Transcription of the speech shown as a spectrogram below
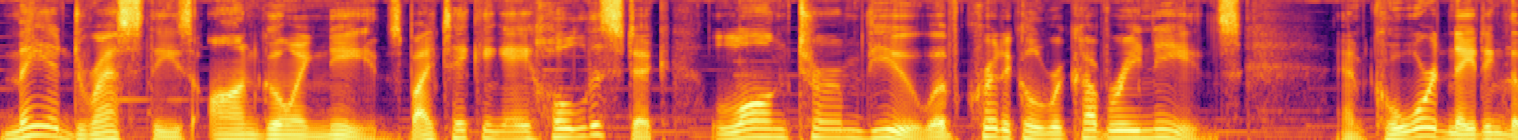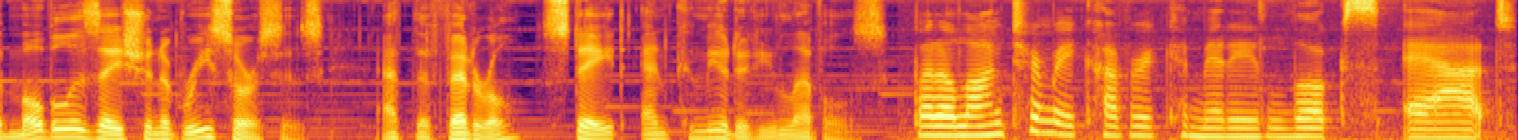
may address these ongoing needs by taking a holistic, long-term view of critical recovery needs and coordinating the mobilization of resources at the federal, state, and community levels. But a long-term recovery committee looks at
